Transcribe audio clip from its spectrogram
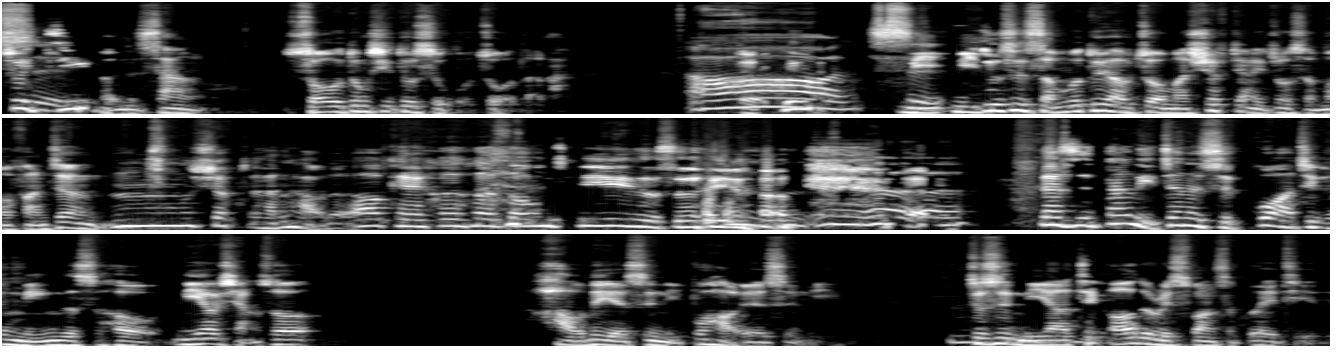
所以基本上所有东西都是我做的啦。哦，是你你就是什么都要做嘛，chef 叫你做什么，反正嗯，chef 很好的，OK，喝喝东西是不是？但是当你真的是挂这个名的时候，你要想说，好的也是你，不好的也是你，嗯、就是你要 take all the responsibility。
